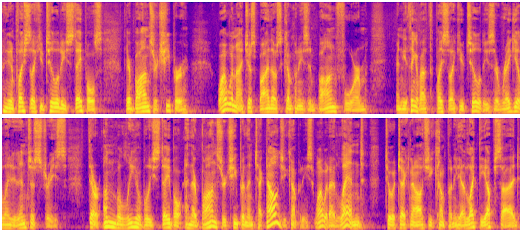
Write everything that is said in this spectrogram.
You know, places like utility staples, their bonds are cheaper. Why wouldn't I just buy those companies in bond form and you think about the places like utilities, they're regulated industries. They're unbelievably stable, and their bonds are cheaper than technology companies. Why would I lend to a technology company? I like the upside,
